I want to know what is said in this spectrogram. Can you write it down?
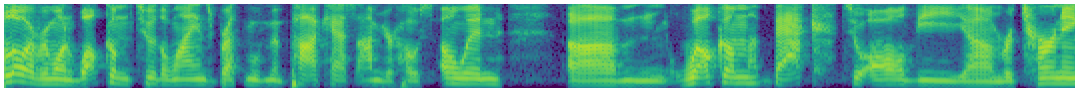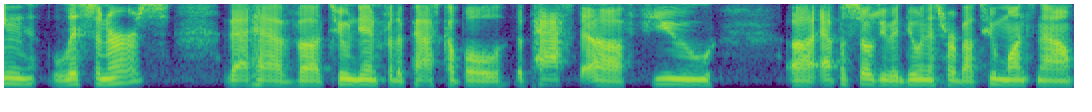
Hello, everyone. Welcome to the Lion's Breath Movement podcast. I'm your host, Owen. Um, welcome back to all the um, returning listeners that have uh, tuned in for the past couple, the past uh, few uh, episodes. We've been doing this for about two months now,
